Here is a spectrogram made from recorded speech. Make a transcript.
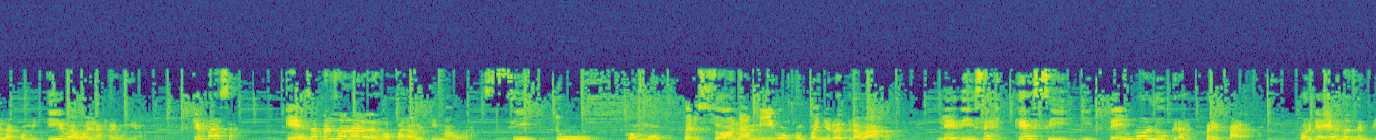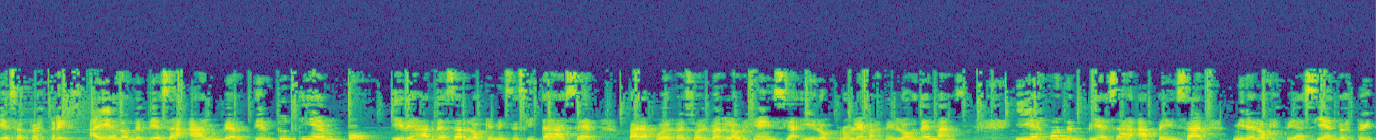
la comitiva o en la reunión. ¿Qué pasa? Que esa persona lo dejó para última hora. Si tú como persona, amigo, compañero de trabajo, le dices que sí y te involucras, prepárate. Porque ahí es donde empieza tu estrés, ahí es donde empieza a invertir tu tiempo y dejar de hacer lo que necesitas hacer para poder resolver la urgencia y los problemas de los demás. Y es cuando empiezas a pensar, mire lo que estoy haciendo, estoy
